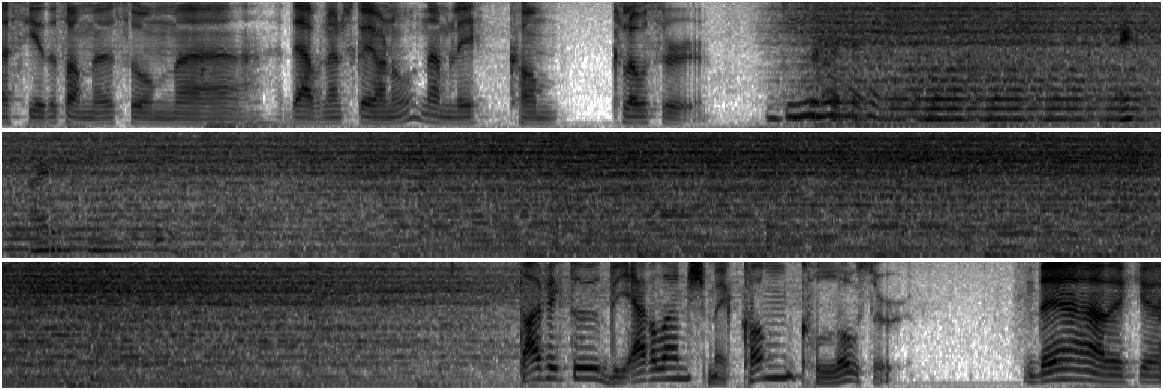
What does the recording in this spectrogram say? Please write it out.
eh, si det samme som eh, The Avalanche skal gjøre nå, nemlig 'Come Closer'. Du hører SRIB. Der fikk du The Avalanche med 'Come Closer'. Det er det ikke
